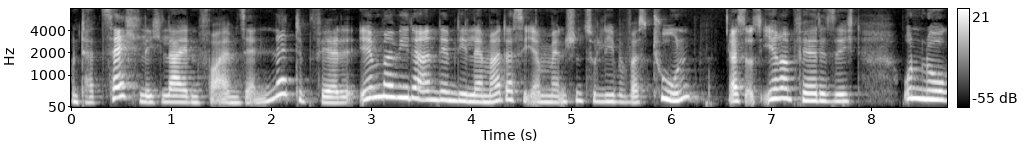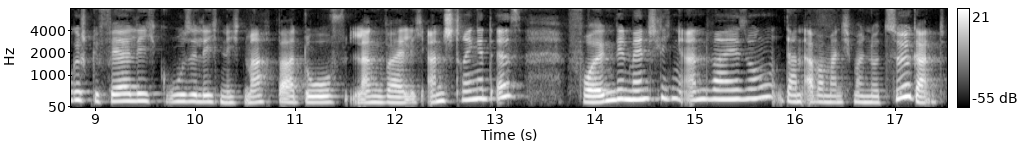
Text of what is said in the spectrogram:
Und tatsächlich leiden vor allem sehr nette Pferde immer wieder an dem Dilemma, dass sie ihrem Menschen zuliebe was tun, was aus ihrer Pferdesicht unlogisch, gefährlich, gruselig, nicht machbar, doof, langweilig, anstrengend ist folgen den menschlichen Anweisungen, dann aber manchmal nur zögernd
